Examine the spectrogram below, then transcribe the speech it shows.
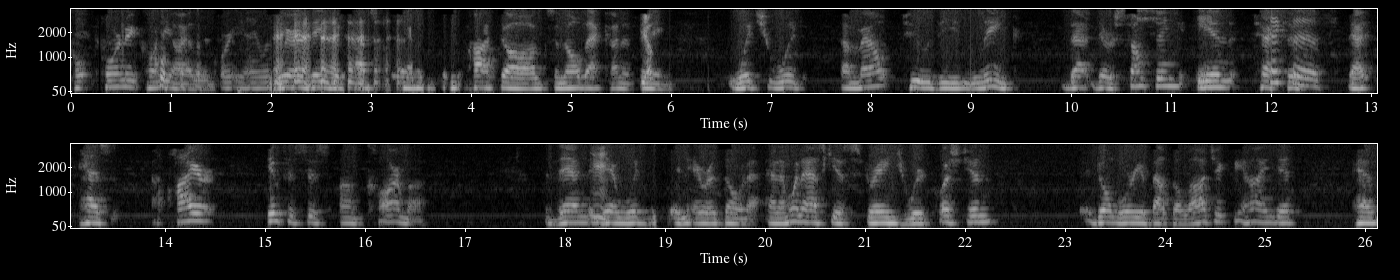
Co- Corny Corny Island, Coney Island. where they would have hot dogs and all that kind of Yep. thing, which would amount to the link that there's something in Texas, Texas. that has a higher emphasis on karma than Mm. there would be in Arizona. And I'm going to ask you a strange, weird question. Don't worry about the logic behind it. Have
